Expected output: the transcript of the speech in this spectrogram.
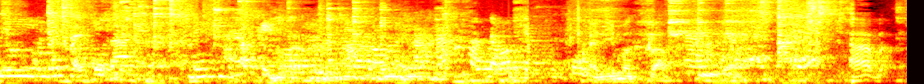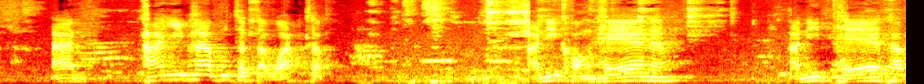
นี่ไม่ใส่โซดาไม่ใส่เอาเก็บเอาเอาเลยนะคะแต่ว่าเก็บอันนี้มันกลับภาพอ่านพระยี่ห้าพุทธศตวรรษครับ อันนี้ของแท้นะ อันนี้แท้ครับ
